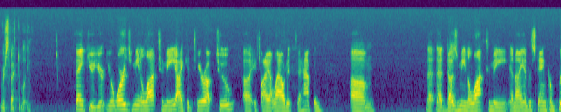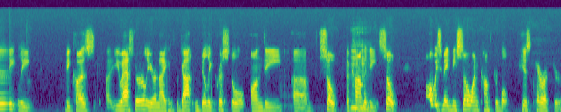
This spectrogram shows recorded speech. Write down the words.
respectably. Thank you. Your your words mean a lot to me. I could tear up too uh, if I allowed it to happen. Um, that that does mean a lot to me, and I understand completely because uh, you asked earlier, and I had forgotten Billy Crystal on the um, soap, the Mhm. comedy soap always made me so uncomfortable. His character.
